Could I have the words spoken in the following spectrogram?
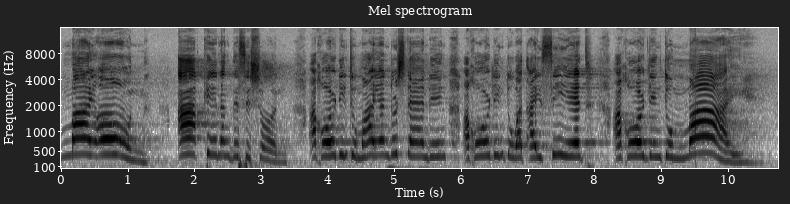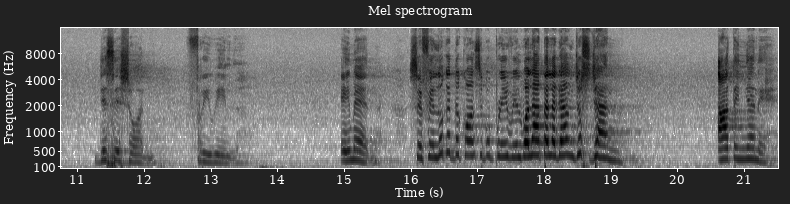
My own, akin ang desisyon. According to my understanding, according to what I see it, according to my decision, free will. Amen. So if we look at the concept of free will, wala talagang Diyos dyan. Atin yan eh.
